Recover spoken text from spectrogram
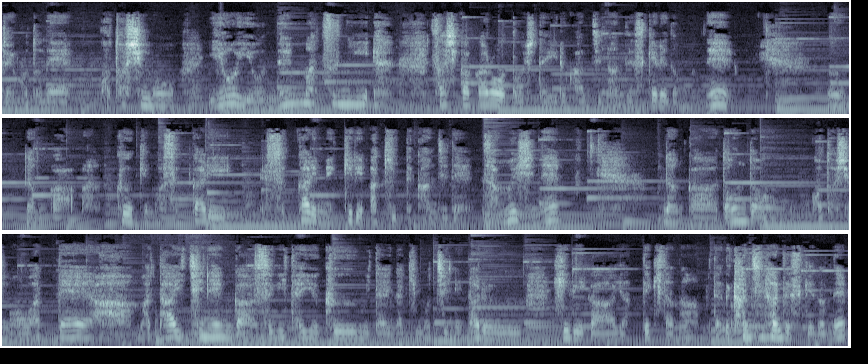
ということで今年もいよいよ年末に 差し掛かろうとしている感じなんですけれどもね。うん。なんか空気もすっかりすっかりめっきり秋って感じで寒いしね。なんかどんどん今年も終わってあまた1年が過ぎてゆくみたいな気持ちになる日々がやってきたなみたいな感じなんですけどね。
